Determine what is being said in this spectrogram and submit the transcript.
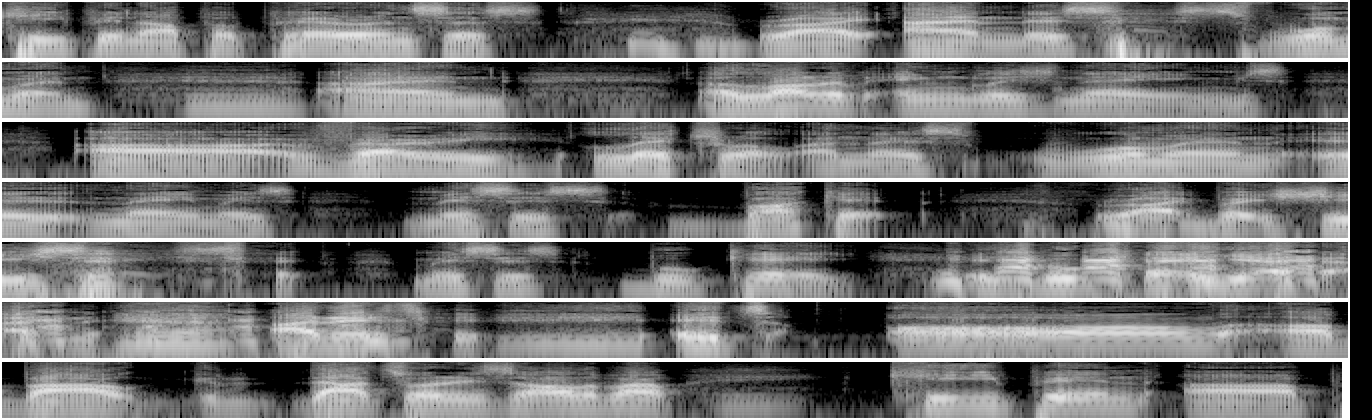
Keeping Up Appearances, right? And this, this woman, and a lot of English names are very literal, and this woman uh, name is Mrs. Bucket, right? but she says Mrs. Bouquet. It's Bouquet, yeah. And, and it's, it's all about, that's what it's all about. Keeping up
